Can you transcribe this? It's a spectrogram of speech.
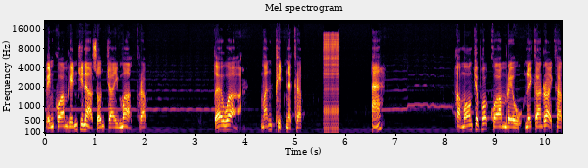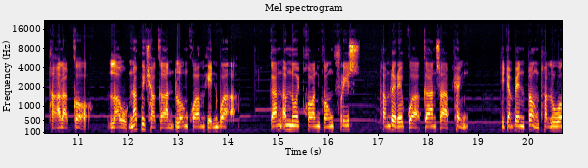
เป็นความเห็นที่น่าสนใจมากครับ แต่ว่ามันผิดนะครับฮะถ้ามองเฉพาะความเร็วในการไร้คาถาล่ะก็ เรานักวิชาการลงความเห็นว่า การอำนวยพรของฟริสทำได้เร็วกว่าการสาบแช่งที่จำเป็นต้องทะลวง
